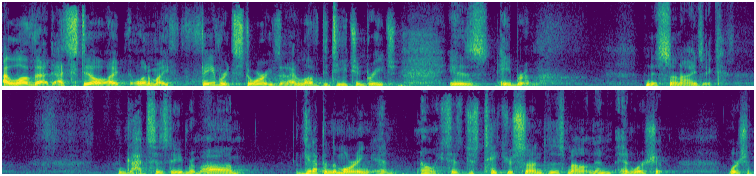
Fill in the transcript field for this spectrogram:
I love that. Still, I, one of my favorite stories that I love to teach and preach is Abram and his son Isaac. And God says to Abram, um, get up in the morning and, no, he says, just take your son to this mountain and, and worship. Worship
